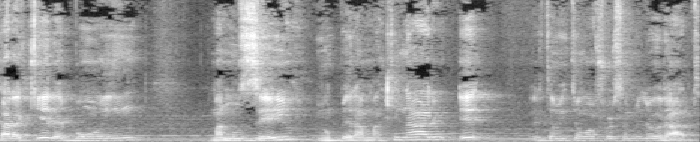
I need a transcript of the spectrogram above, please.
Cara aqui ele é bom em manuseio, em operar maquinário e ele também tem uma força melhorada.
